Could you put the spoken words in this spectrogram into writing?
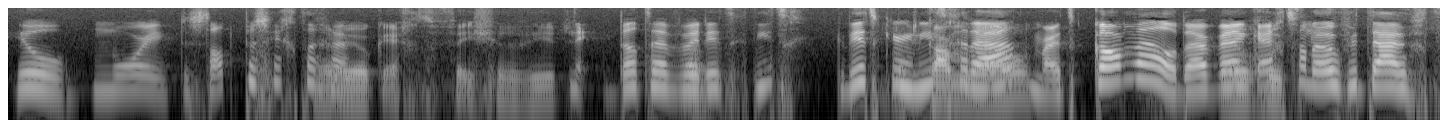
heel mooi de stad bezichtigen. Heb je ook echt een feestje gevierd? Nee, dat hebben we Oh. dit, niet, dit keer niet gedaan, wel. maar het kan wel. Daar ben Heel ik echt van overtuigd.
